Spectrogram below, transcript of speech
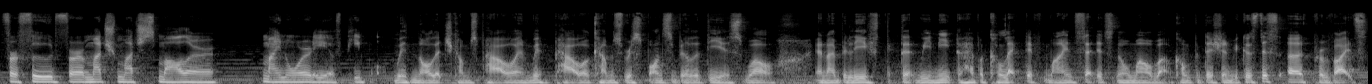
for food for a much, much smaller minority of people. With knowledge comes power, and with power comes responsibility as well. And I believe that we need to have a collective mindset. It's no more about competition because this earth provides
